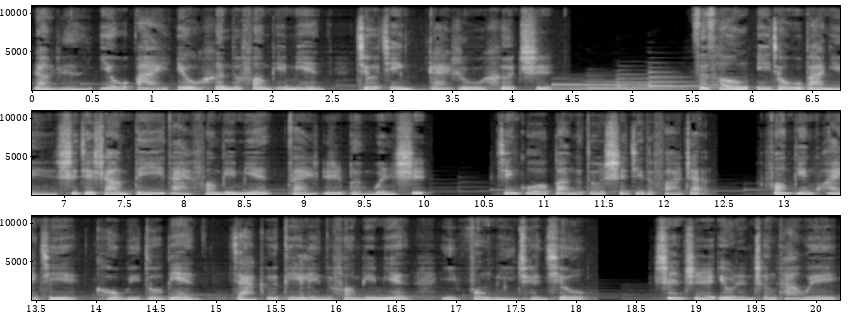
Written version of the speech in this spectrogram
让人又爱又恨的方便面究竟该如何吃？自从1958年世界上第一代方便面在日本问世，经过半个多世纪的发展，方便快捷、口味多变、价格低廉的方便面已风靡全球。甚至有人称它为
